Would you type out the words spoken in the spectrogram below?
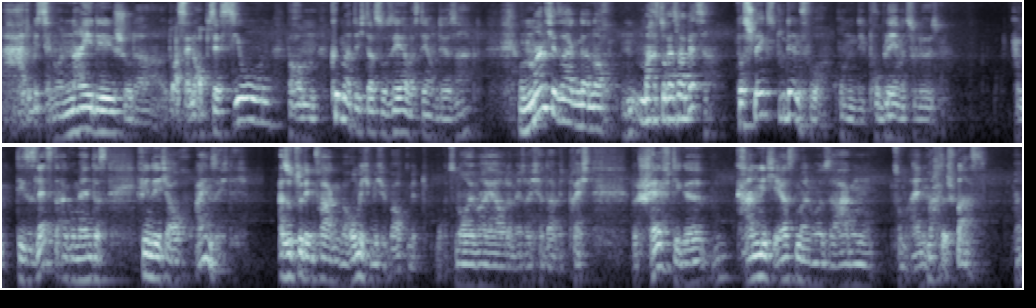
ah, du bist ja nur neidisch oder du hast eine Obsession, warum kümmert dich das so sehr, was der und der sagt? Und manche sagen dann noch, mach es doch erstmal besser. Was schlägst du denn vor, um die Probleme zu lösen? Und dieses letzte Argument, das finde ich auch einsichtig. Also zu den Fragen, warum ich mich überhaupt mit Moritz Neumeier oder mit Richard David Brecht beschäftige, kann ich erstmal nur sagen, zum einen macht es Spaß. Ja,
